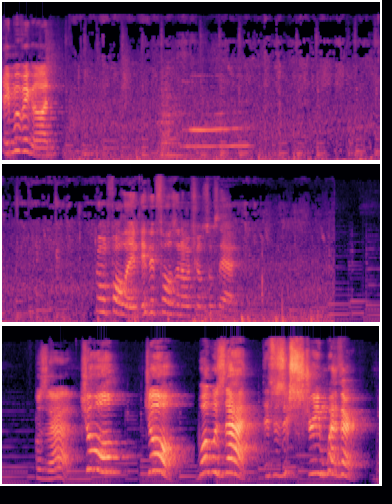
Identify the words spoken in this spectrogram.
Okay, moving on. Don't fall in. If it falls in, I would feel so sad. What was that? Joel! Joel! What was that? This is extreme weather. I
